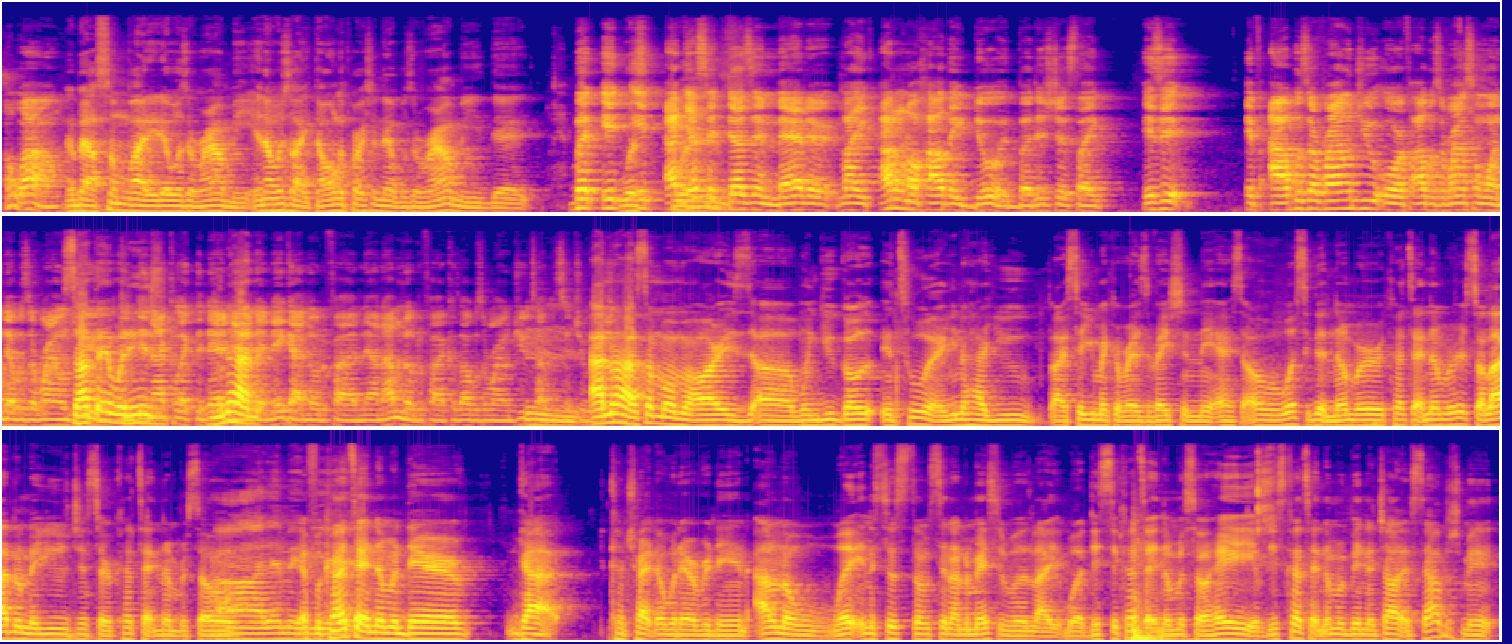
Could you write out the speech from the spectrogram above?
oh, wow. about somebody that was around me, and I was like the only person that was around me that. But it, Was- it I guess it doesn't matter. Like, I don't know how they do it, but it's just like, is it if I was around you, or if I was around someone that was around So I you, think what and it then is- I collected you their know how- data, and they got notified. Now and I'm notified because I was around you, type of situation. I know how some of them are is uh, when you go into it and you know how you like say you make a reservation and they ask oh well, what's a good number contact number so a lot of them they use just their contact number so that may if be a it. contact number there got contract or whatever then I don't know what in the system sent out the message was like well this is the contact number so hey if this contact number been at y'all establishment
